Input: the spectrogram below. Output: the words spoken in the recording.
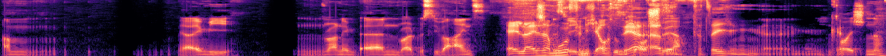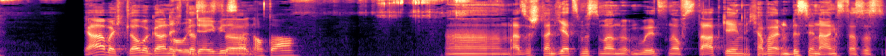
am, ja, irgendwie ein Running, äh, ein Wide Receiver 1. Ja, Elijah Moore finde ich auch sehr, auch also tatsächlich äh, enttäuschend, ne? Ja, aber ich glaube gar nicht, Corey dass Davis da, halt noch da. Ähm, also Stand jetzt müsste man mit dem Wilson auf Start gehen. Ich habe halt ein bisschen Angst, dass es,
